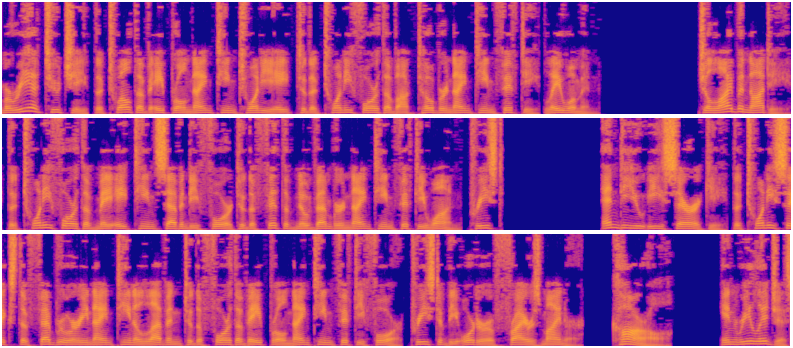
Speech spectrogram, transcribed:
Maria Tucci, the 12th of April 1928 to the 24th of October 1950, laywoman. July Bonatti, the 24th of May 1874 to the 5th of November 1951, priest. Ndue Saraki, the 26th of February 1911 to the 4th of April 1954, priest of the Order of Friars Minor, Carl, in religious.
